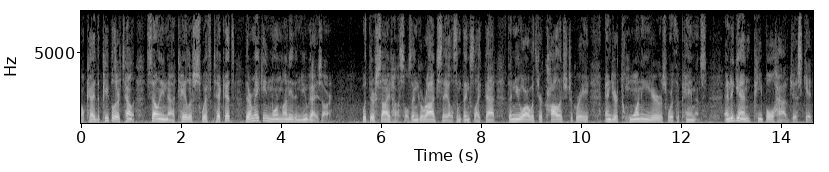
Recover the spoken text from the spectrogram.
Okay, the people that are selling uh, Taylor Swift tickets, they're making more money than you guys are with their side hustles and garage sales and things like that than you are with your college degree and your 20 years worth of payments. And again, people have just get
